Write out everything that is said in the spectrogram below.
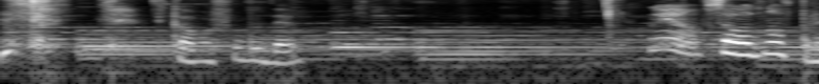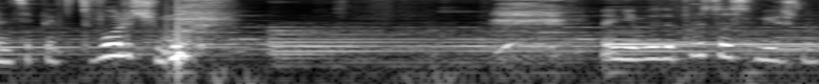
Цікаво, що буде. Ну, я все одно, в принципі, в творчому. Мені буде просто смішно.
